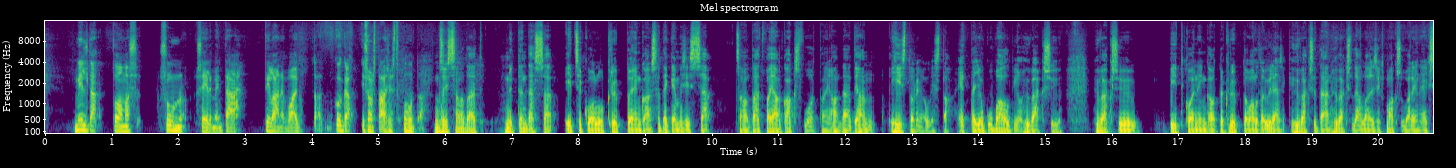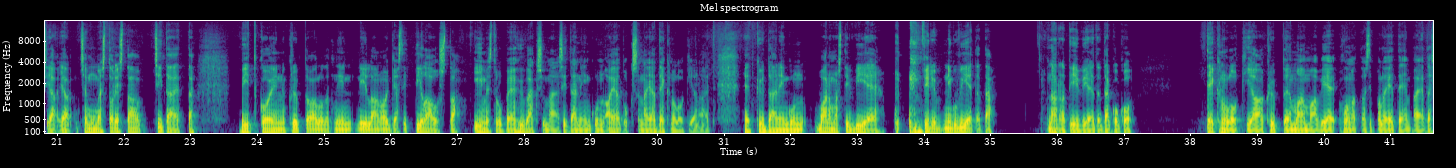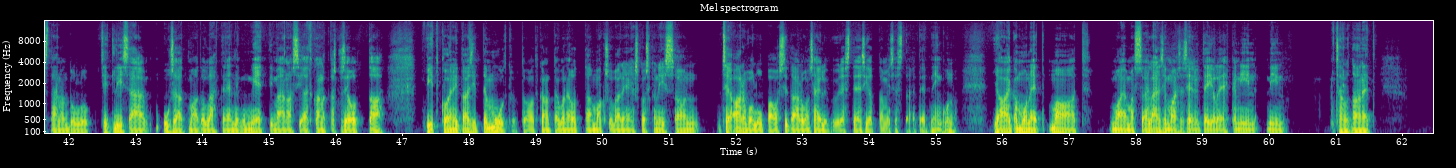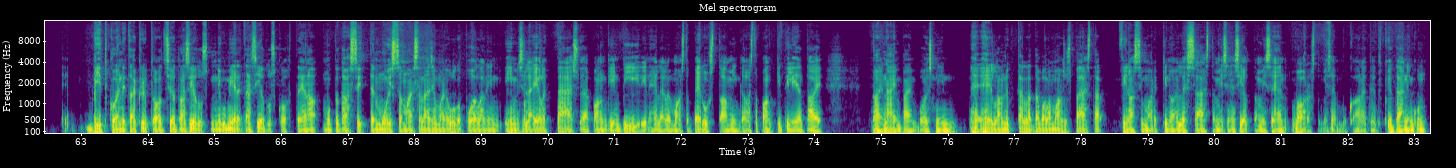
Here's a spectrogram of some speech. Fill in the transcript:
Miltä Tuomas sun silmin tämä tilanne vaikuttaa? Kuinka isosta asiasta puhutaan? No siis sanotaan, että nyt tässä itse kun ollut kryptojen kanssa tekemisissä sanotaan, että vajaa kaksi vuotta, niin onhan tämä ihan historiallista, että joku valtio hyväksyy, hyväksyy bitcoinin kautta kryptovaluuta yleensäkin hyväksytään, hyväksytään lailliseksi maksuvälineeksi. Ja, ja se mun mielestä todistaa sitä, että bitcoin, kryptovaluutat, niin niillä on oikeasti tilausta. Ihmiset rupeaa hyväksymään sitä niin kuin ajatuksena ja teknologiana. Et, et kyllä tämä niin kuin varmasti vie, niin kuin vie tätä narratiivia ja tätä koko teknologiaa, kryptojen maailmaa vie huomattavasti paljon eteenpäin. Ja tästähän on tullut sit lisää. Useat maat on lähteneet niin kuin miettimään asiaa, että kannattaisiko se ottaa bitcoini tai sitten muut kryptovaluutat, kannattaako ne ottaa maksuvälineeksi, koska niissä on se arvolupaus sitä arvon säilyvyydestä ja sijoittamisesta. Et, et niin kun, ja aika monet maat maailmassa ja länsimaissa se nyt ei ole ehkä niin, niin sanotaan, että bitcoini tai kryptovaluutat jotain sijoitus, niin kuin mielletään sijoituskohteena, mutta taas sitten muissa maissa länsimaiden ulkopuolella niin ihmisillä ei ole pääsyä pankin piiriin. Heillä ei ole maasta perustaa minkälaista pankkitiliä tai, tai näin päin pois, niin he, heillä on nyt tällä tavalla mahdollisuus päästä finanssimarkkinoille, säästämiseen, sijoittamiseen, vaurastumiseen mukaan. Että, että kyllä tämä niin kuin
